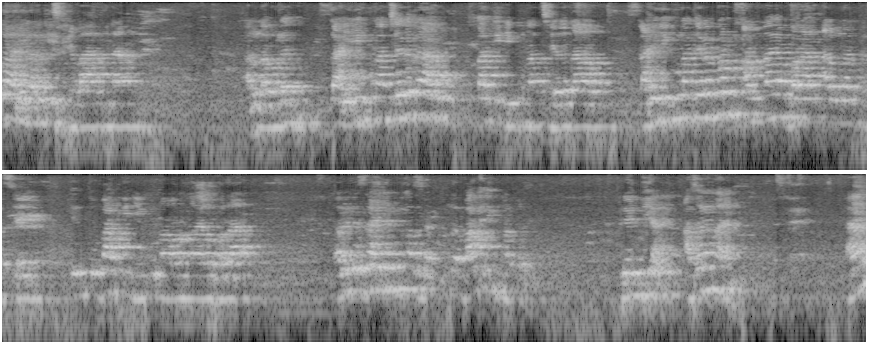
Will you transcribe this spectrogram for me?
জাহিরাল ইসমি বাতিনা? আল্লাহ বলেন, জাহিরি গুনাহ ছেড়ে দাও, বাতিনি গুনাহ ছেড়ে দাও। জাহিরি গুনাহ যেরকম কিন্তু বাতিনি গুনাহ অন্যায় ভরা তাহলে জাহিরি গুনাহ বাতিনি গুনাহ করে। ব্রেন দিয়া আসলে নাই? হ্যাঁ?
